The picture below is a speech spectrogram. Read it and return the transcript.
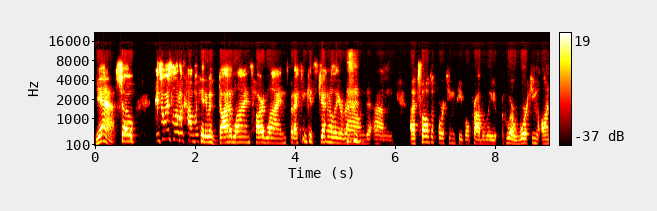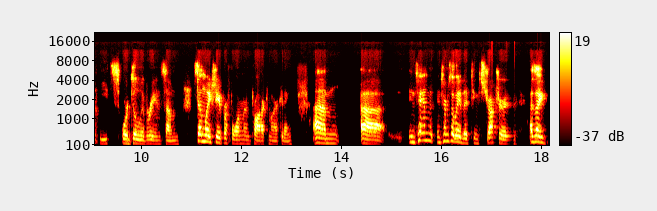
Yeah. So it's always a little complicated with dotted lines, hard lines, but I think it's generally around um, uh, 12 to 14 people probably who are working on eats or delivery in some some way, shape, or form in product marketing. Um, uh, in, tam- in terms of the way the team's structured, as I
